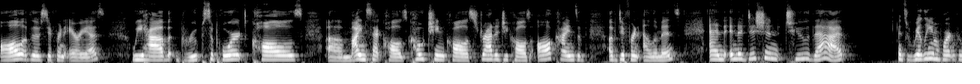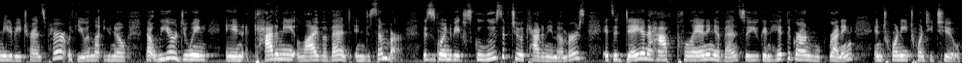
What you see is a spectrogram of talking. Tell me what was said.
all of those different areas. We have group support calls, uh, mindset calls, coaching calls, strategy calls, all kinds of, of different elements. And in addition to that, it's really important for me to be transparent with you and let you know that we are doing an Academy live event in December. This is going to be exclusive to Academy members. It's a day and a half planning event so you can hit the ground running in 2022.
